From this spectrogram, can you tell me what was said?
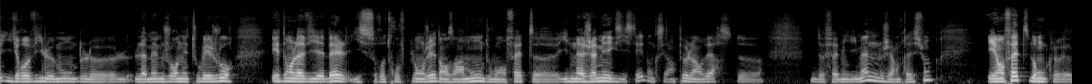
il revit le monde, le- le- la même journée tous les jours, et dans La vie est belle, il se retrouve plongé dans un monde où en fait, euh, il n'a jamais existé, donc c'est un peu l'inverse de, de Family Man, j'ai l'impression. Et en fait, donc, euh,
